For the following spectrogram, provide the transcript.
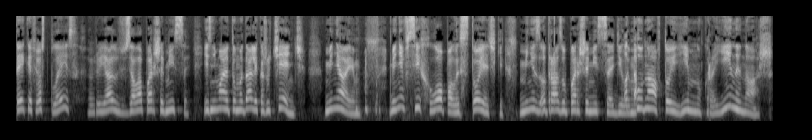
take a first place. Говорю, я взяла перше місце і знімаю ту медаль і кажу, change, міняємо. Мені всі хлопали стоячки, мені одразу перше місце діли. Лунав той гімн України наш.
